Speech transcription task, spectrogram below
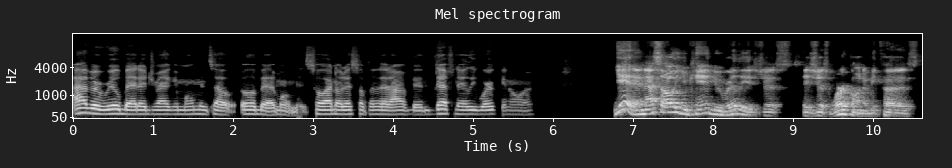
I have a real bad at dragging moments out, or bad moments. So I know that's something that I've been definitely working on. Yeah, and that's all you can do really is just is just work on it because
